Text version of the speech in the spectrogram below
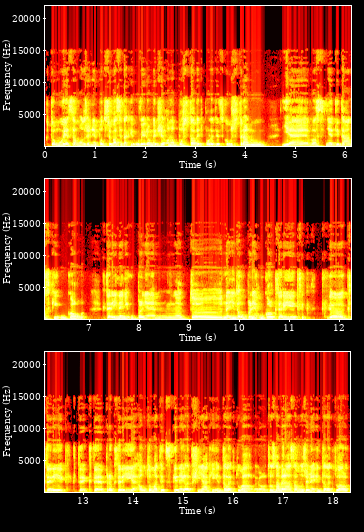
k tomu je samozřejmě potřeba si taky uvědomit, že ono postavit politickou stranu je vlastně titánský úkol, který není úplně, to, není to úplně úkol, který, který, který, pro který je automaticky nejlepší nějaký intelektuál. Jo? To znamená, samozřejmě intelektuál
